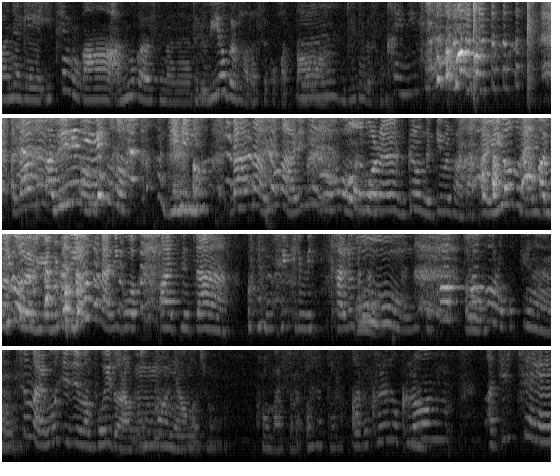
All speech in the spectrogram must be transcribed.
만약에 이 친구가 안무가였으면 되게 음. 위협을 받았을 것 같다. 음. 누구겠어? 카이님? 아, 나는 아 니니님이? 니니 어, 나는 안무가 아닌데도 그거를 그런 느낌을 받아. 아 위협은 아니지만 아 네가 왜 위협을 어, 받아? 위협은 아니고 아 진짜 움직임이 다르고 오. top 어. top으로 꼽히는 어, 춤 알못이지만 보이더라고. 심판이라 가지고 그런 말씀을 또 하셨더라. 맞아. 그래서 그런 아티스트의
